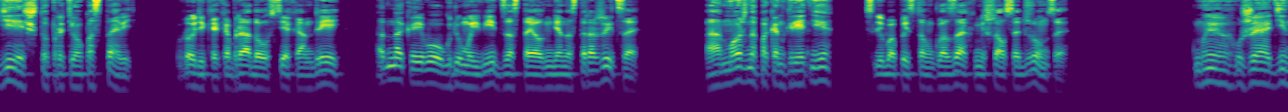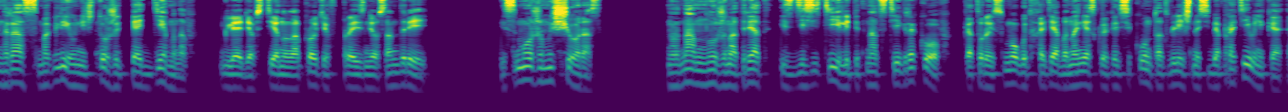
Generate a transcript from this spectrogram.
Есть что противопоставить. Вроде как обрадовал всех Андрей, однако его угрюмый вид заставил меня насторожиться. А можно поконкретнее? С любопытством в глазах вмешался Джунса. Мы уже один раз смогли уничтожить пять демонов, глядя в стену напротив, произнес Андрей. И сможем еще раз. Но нам нужен отряд из десяти или пятнадцати игроков, которые смогут хотя бы на несколько секунд отвлечь на себя противника.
